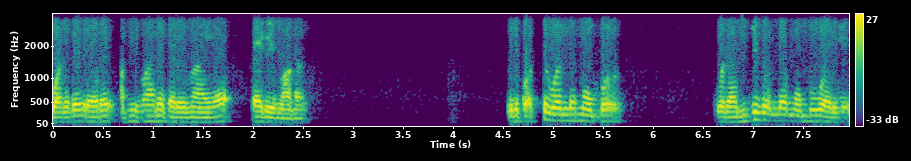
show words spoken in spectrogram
വളരെയേറെ അഭിമാനകരമായ കാര്യമാണ്. ഒരു പത്ത് കൊല്ലം മുമ്പ് ഒരു അഞ്ചു കൊല്ലം മുമ്പ് വരെ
